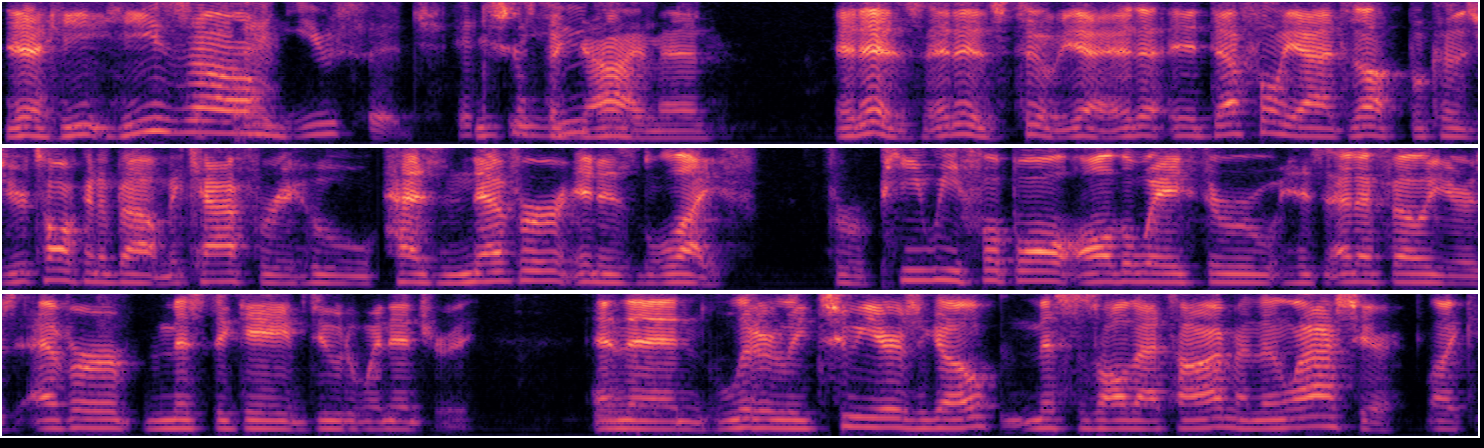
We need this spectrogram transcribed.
Yeah, he he's It's um that usage. It's he's the just a guy, man. It is. It is too. Yeah, it it definitely adds up because you're talking about McCaffrey who has never in his life through Pee Wee football all the way through his NFL years ever missed a game due to an injury. And then literally two years ago, misses all that time. And then last year, like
